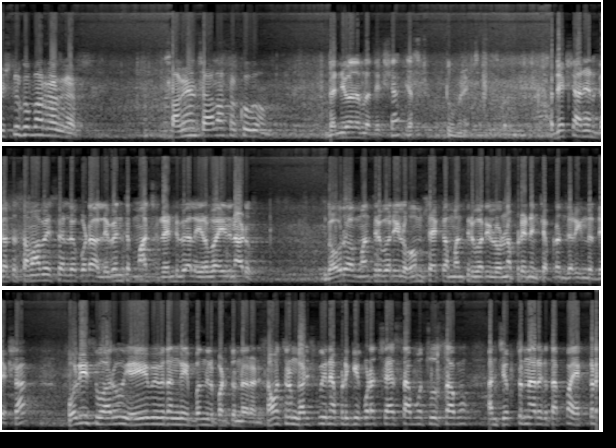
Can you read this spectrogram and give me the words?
విష్ణు కుమార్ రాజు గారు సమయం చాలా తక్కువగా ఉంది. ధన్యవాదములు అధ్యక్ష జస్ట్ టూ మినిట్స్. అధ్యక్ష నేను గత సమావేశాల్లో కూడా లెవెన్త్ మార్చ్ రెండు వేల ఇరవై ఐదు నాడు గౌరవ మంత్రివర్యులు హోంశాఖ మంత్రివర్యులు ఉన్నప్పుడే నేను చెప్పడం జరిగింది అధ్యక్ష. పోలీసు వారు ఏ విధంగా ఇబ్బందులు పడుతున్నారని సంవత్సరం గడిచిపోయినప్పటికీ కూడా చేస్తాము చూస్తాము అని చెప్తున్నారు తప్ప ఎక్కడ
